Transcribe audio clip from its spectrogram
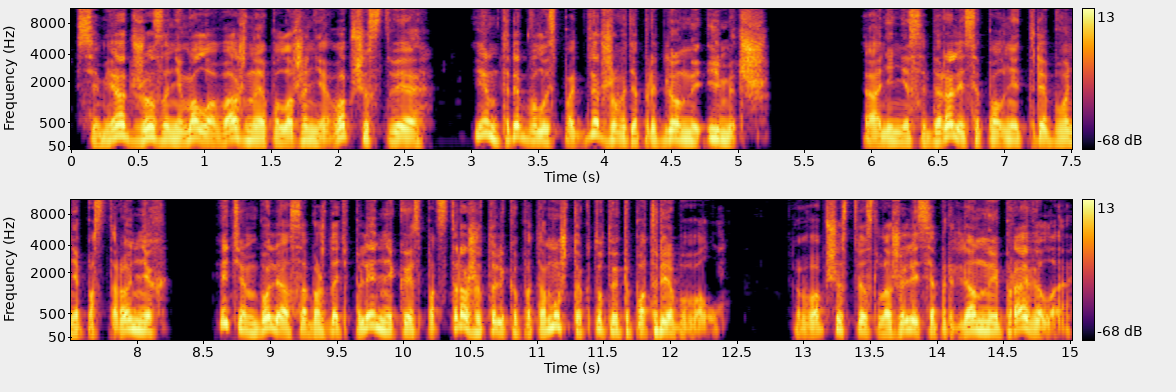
семья Джо занимала важное положение в обществе, им требовалось поддерживать определенный имидж. Они не собирались выполнять требования посторонних, и тем более освобождать пленника из-под стражи только потому, что кто-то это потребовал. В обществе сложились определенные правила.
